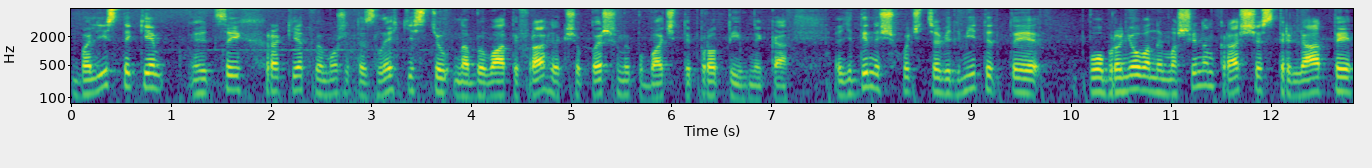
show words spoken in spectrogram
балістики е, цих ракет, ви можете з легкістю набивати фраг, якщо першими побачите противника. Єдине, що хочеться відмітити, по броньованим машинам краще стріляти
